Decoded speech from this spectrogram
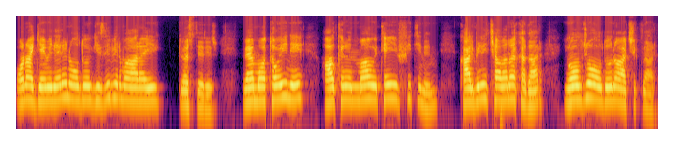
ona gemilerin olduğu gizli bir mağarayı gösterir ve Motoini halkının Mautei Fiti'nin kalbini çalana kadar yolcu olduğunu açıklar.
